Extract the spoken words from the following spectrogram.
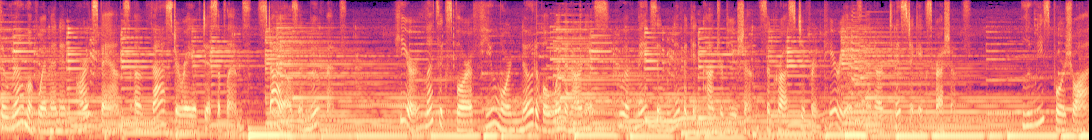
the realm of women in art spans a vast array of disciplines, styles, and movements. Here, let's explore a few more notable women artists who have made significant contributions across different periods and artistic expressions. Louise Bourgeois,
